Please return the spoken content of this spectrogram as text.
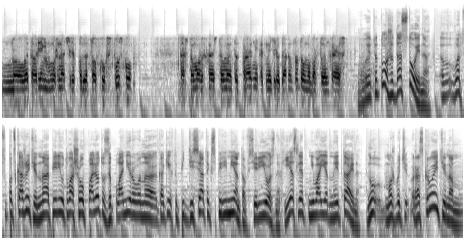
но в это время мы уже начали подготовку к спуску. Так что можно сказать, что мы этот праздник отметили ударным трудом на борту МКС. Это тоже достойно. Вот подскажите, на период вашего полета запланировано каких-то 50 экспериментов серьезных, если это не военная тайна. Ну, может быть, раскроете нам,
